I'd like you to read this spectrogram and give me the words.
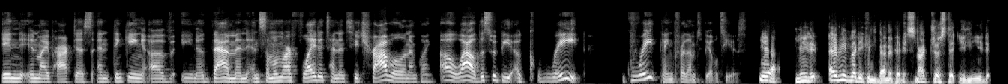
in in my practice and thinking of, you know, them and and some of our flight attendants who travel and I'm going, "Oh wow, this would be a great great thing for them to be able to use. Yeah. I mean, everybody can benefit. It's not just that you need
